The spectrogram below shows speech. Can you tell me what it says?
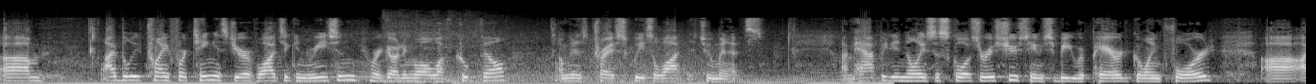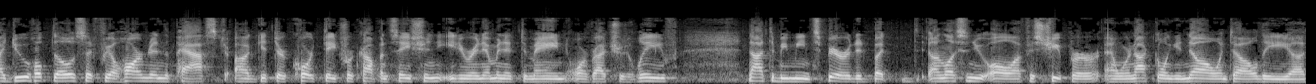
Um, I believe 2014 is the year of logic and reason regarding OLF Coupeville. I'm going to try to squeeze a lot in two minutes. I'm happy the noise disclosure issue seems to be repaired going forward. Uh, I do hope those that feel harmed in the past uh, get their court date for compensation, either in eminent domain or voucher leave. Not to be mean spirited, but unless a new OLF is cheaper, and we're not going to know until the uh,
